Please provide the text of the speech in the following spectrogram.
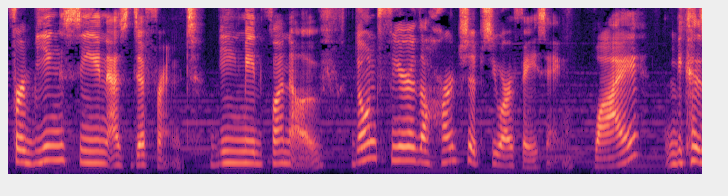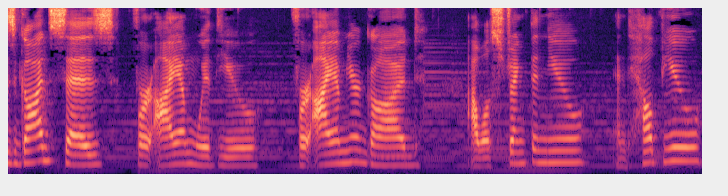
For being seen as different, being made fun of. Don't fear the hardships you are facing. Why? Because God says, For I am with you, for I am your God. I will strengthen you and help you,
